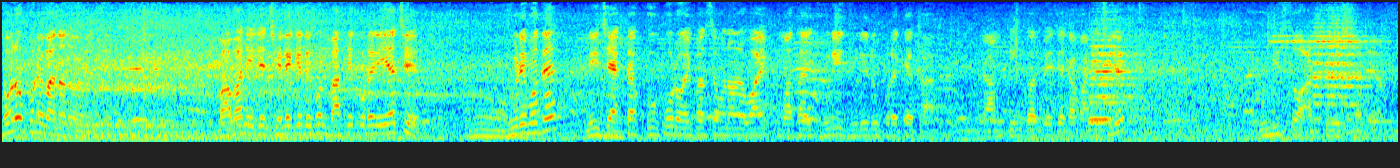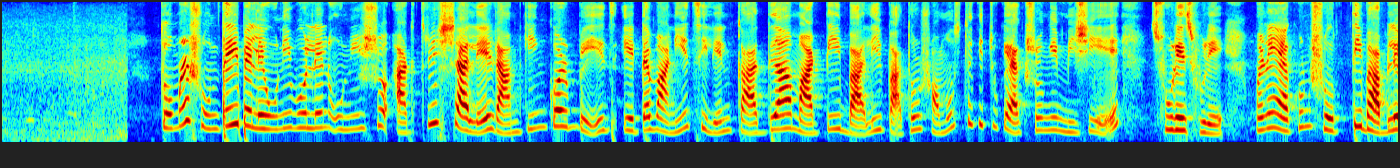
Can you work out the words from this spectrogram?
ধরো করে বানানো হয়েছে। বাবা নিজের ছেলেকে দেখুন বাসে করে নিয়ে আছে ঝুড়ির মধ্যে? নিচে একটা কুকুর, ওই পাশে ওনার ওয়াইফ মাথায় ঝুড়ি, ঝুড়ির উপরে কেথা। রামকিঙ্কর বেজ এটা বানিয়েছিলেন উনিশশো আটত্রিশ সালে। তোমরা শুনতেই পেলে উনি বললেন উনিশশো আটত্রিশ সালে রামকিঙ্কর বেজ এটা বানিয়েছিলেন, কাদা, মাটি, বালি, পাথর সমস্ত কিছুকে একসঙ্গে মিশিয়ে ছুঁড়ে ছুঁড়ে। মানে এখন সত্যি ভাবলে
